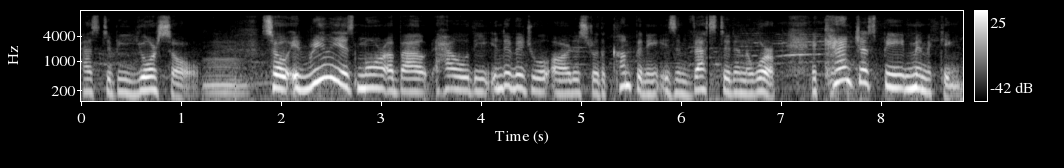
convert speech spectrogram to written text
has to be your soul. So it really is more about how the individual artist or the company is invested in the work. It can't just be mimicking.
